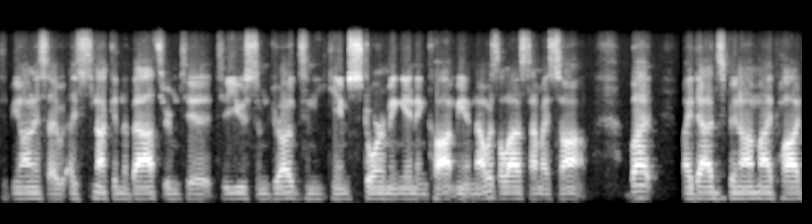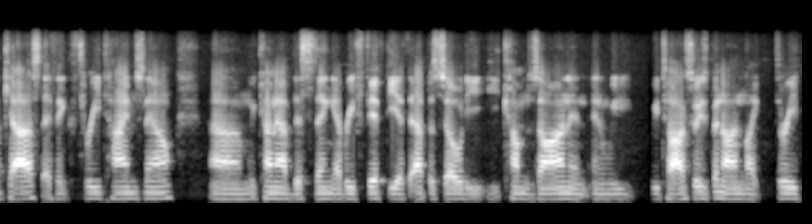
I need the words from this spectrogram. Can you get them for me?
to be honest, I, I snuck in the bathroom to to use some drugs, and he came storming in and caught me, and that was the last time I saw him. But my dad's been on my podcast, I think, three times now. Um, we kind of have this thing every 50th episode. He, he comes on and, and we we talk. So he's been on like three,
